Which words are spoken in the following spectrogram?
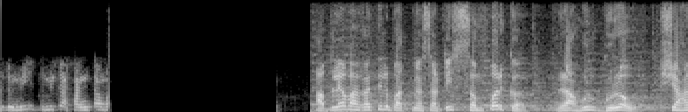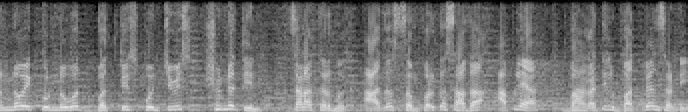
तुम्ही. तुम्ही काय सांगता? आपल्या भागातील बातम्यांसाठी संपर्क राहुल गुरव शहाण्णव एकोणनव्वद बत्तीस पंचवीस शून्य तीन. चला तर मग आजच संपर्क साधा आपल्या भागातील बातम्यांसाठी.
